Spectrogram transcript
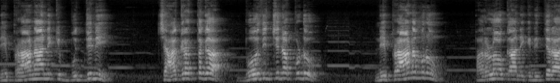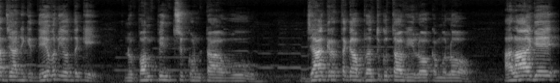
నీ ప్రాణానికి బుద్ధిని జాగ్రత్తగా బోధించినప్పుడు నీ ప్రాణమును పరలోకానికి నిత్యరాజ్యానికి దేవుని యొద్దకి నువ్వు పంపించుకుంటావు. జాగ్రత్తగా బ్రతుకుతావు ఈ లోకములో. అలాగే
